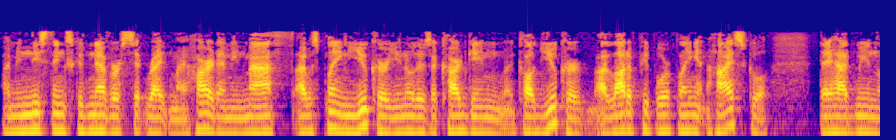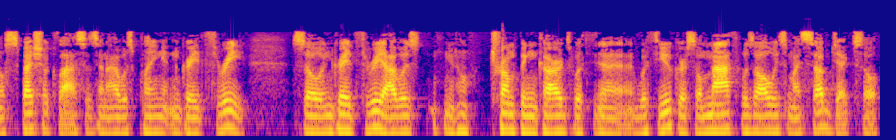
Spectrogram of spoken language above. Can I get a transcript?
I mean, these things could never sit right in my heart. I mean, math, I was playing euchre. You know, there's a card game called euchre. A lot of people were playing it in high school. They had me in those special classes, and I was playing it in grade three. So in grade three, I was, you know, trumping cards with uh, with euchre. So math was always my subject. So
